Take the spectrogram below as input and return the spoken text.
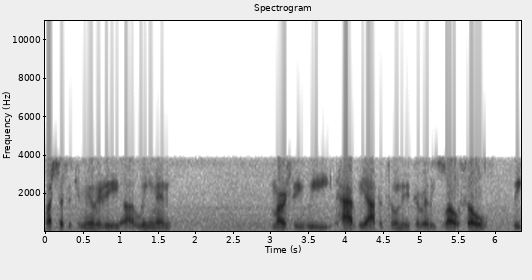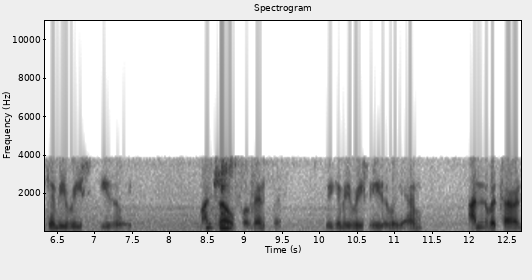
Westchester community, uh, Lehman, Mercy, we have the opportunity to really grow. So we can be reached easily. Myself okay. or Vincent, we can be reached easily. And I never turn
